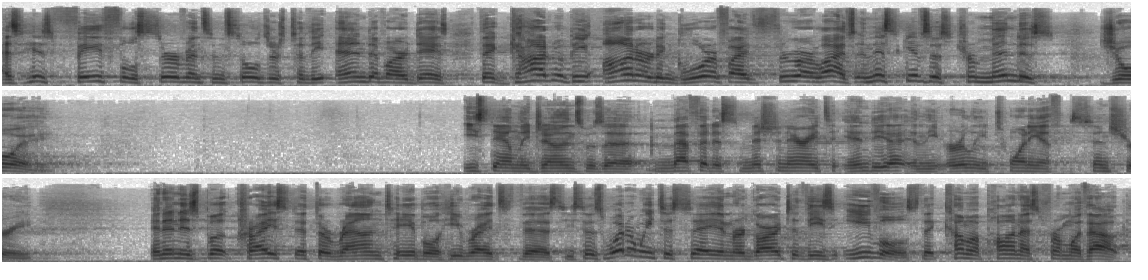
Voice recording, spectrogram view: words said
as his faithful servants and soldiers to the end of our days, that God would be honored and glorified through our lives. And this gives us tremendous joy. E. Stanley Jones was a Methodist missionary to India in the early 20th century. And in his book, Christ at the Round Table, he writes this He says, What are we to say in regard to these evils that come upon us from without?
